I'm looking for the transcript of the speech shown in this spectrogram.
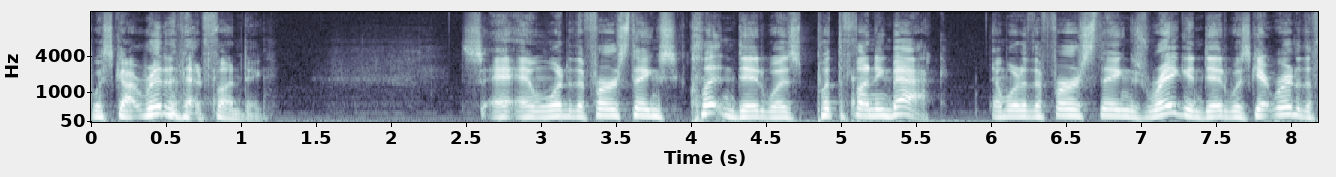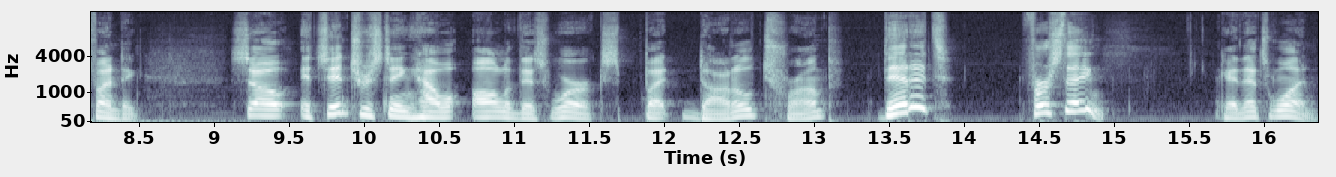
was got rid of that funding. And one of the first things Clinton did was put the funding back. And one of the first things Reagan did was get rid of the funding. So it's interesting how all of this works, but Donald Trump did it. First thing. Okay, that's one.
